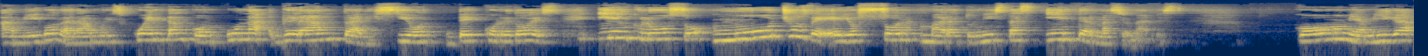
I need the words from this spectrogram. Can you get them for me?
amigos Raramuris cuentan con una gran tradición de corredores. Incluso muchos de ellos son maratonistas internacionales. Como mi amiga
